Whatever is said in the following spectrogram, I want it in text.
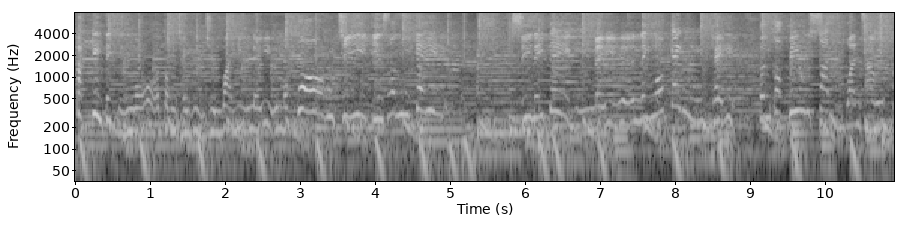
不羁的我动情完全为你，目光似电讯机。是你的美令我惊奇，顿觉飘身云层飞。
